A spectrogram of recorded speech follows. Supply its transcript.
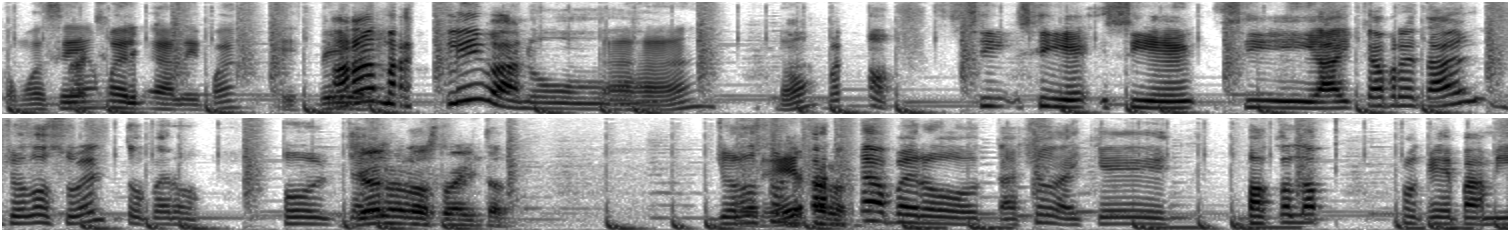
¿Cómo se Max llama el alemán? Este. Ah, Max Cliva, no. Ajá. ¿No? Bueno, si, si, si, si hay que apretar, yo lo suelto, pero por, Yo no lo suelto. yo lo por soltaría, pero tacho, hay que buckle up, porque para mí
